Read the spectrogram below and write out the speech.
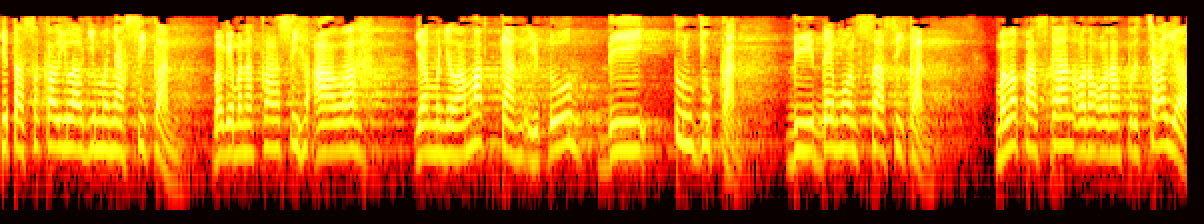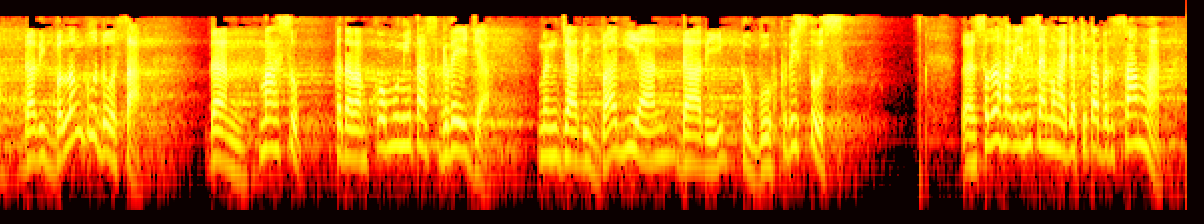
kita sekali lagi menyaksikan bagaimana kasih Allah yang menyelamatkan itu ditunjukkan didemonstrasikan, melepaskan orang-orang percaya dari belenggu dosa dan masuk ke dalam komunitas gereja menjadi bagian dari tubuh Kristus. Dan setelah hari ini saya mengajak kita bersama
